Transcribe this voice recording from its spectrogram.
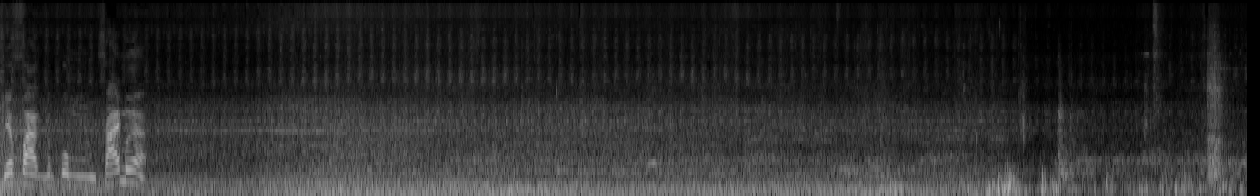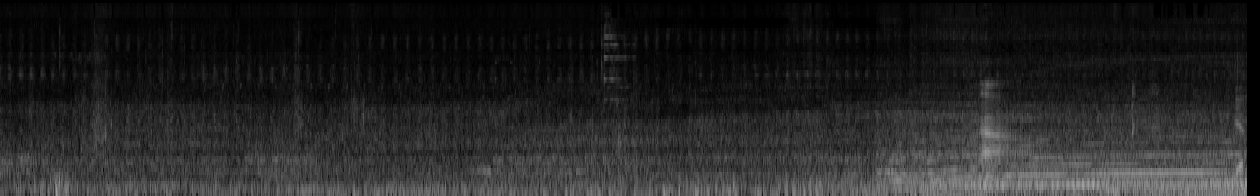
เดี๋ยวฝากอยู่ปุ่มซ้ายมือ อ่า เดี๋ยว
